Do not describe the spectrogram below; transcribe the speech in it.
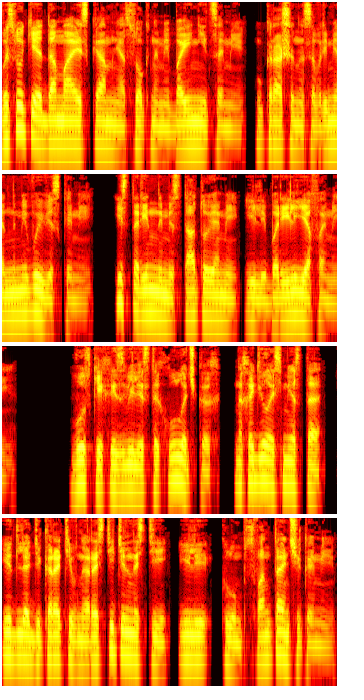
Высокие дома из камня с окнами-бойницами украшены современными вывесками и старинными статуями или барельефами. В узких извилистых улочках находилось место и для декоративной растительности или клумб с фонтанчиками.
